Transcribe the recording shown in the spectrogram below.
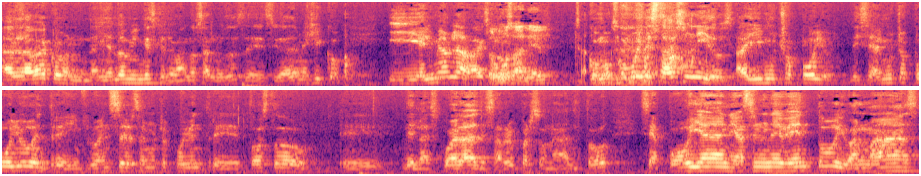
hablaba con Daniel Domínguez, que le mando saludos de Ciudad de México, y él me hablaba... a Daniel. Como, como en Estados Unidos hay mucho apoyo, dice, hay mucho apoyo entre influencers, hay mucho apoyo entre todo esto eh, de la escuela, del desarrollo personal, todo, se apoyan y hacen un evento y van más,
